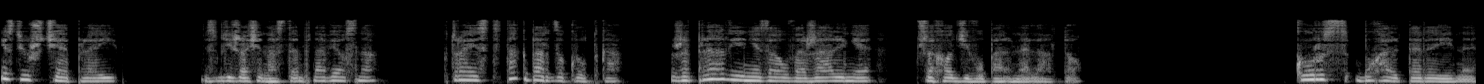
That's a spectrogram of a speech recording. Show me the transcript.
Jest już cieplej, zbliża się następna wiosna, która jest tak bardzo krótka, że prawie niezauważalnie przechodzi w upalne lato. Kurs buchalteryjny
